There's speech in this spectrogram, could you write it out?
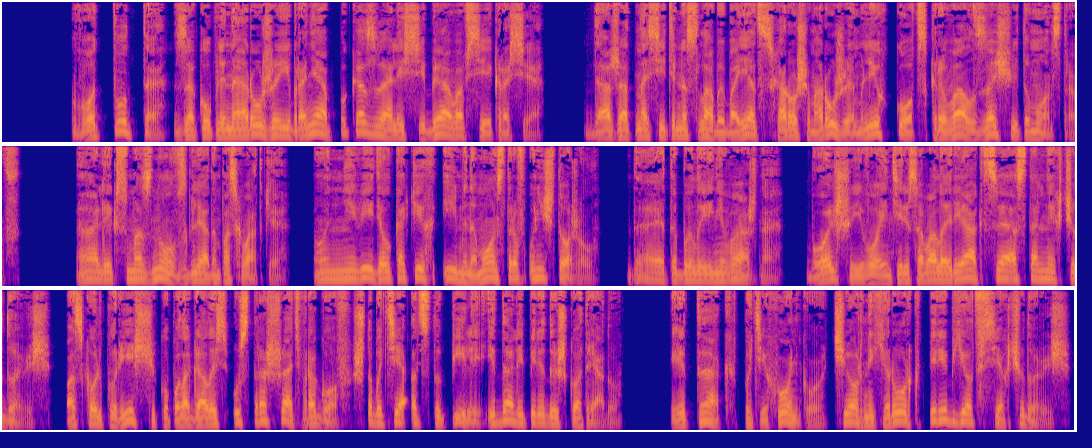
Вот тут-то закупленное оружие и броня показали себя во всей красе. Даже относительно слабый боец с хорошим оружием легко вскрывал защиту монстров. Алекс мазнул взглядом по схватке. Он не видел, каких именно монстров уничтожил. Да это было и не важно. Больше его интересовала реакция остальных чудовищ, поскольку резчику полагалось устрашать врагов, чтобы те отступили и дали передышку отряду. И так, потихоньку, черный хирург перебьет всех чудовищ.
